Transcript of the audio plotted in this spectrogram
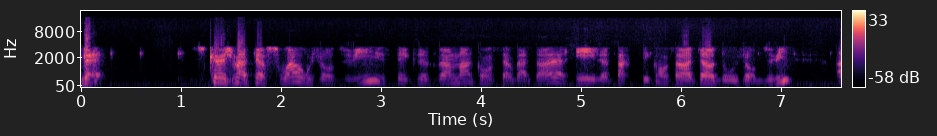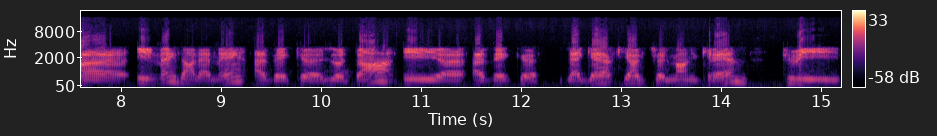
Ben, ce que je m'aperçois aujourd'hui, c'est que le gouvernement conservateur et le Parti conservateur d'aujourd'hui euh, est main dans la main avec euh, l'OTAN et avec la guerre qui y a actuellement en Ukraine. Puis,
